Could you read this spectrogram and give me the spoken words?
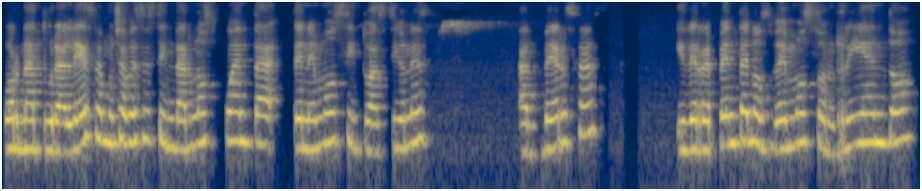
por naturaleza, muchas veces sin darnos cuenta, tenemos situaciones adversas y de repente nos vemos sonriendo,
